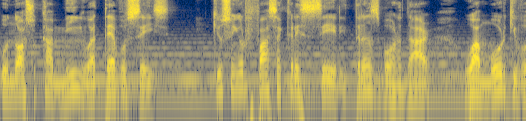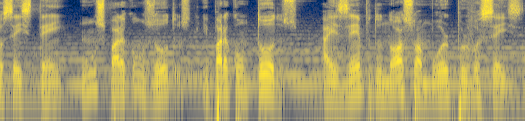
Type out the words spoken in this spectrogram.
o nosso caminho até vocês. Que o Senhor faça crescer e transbordar o amor que vocês têm uns para com os outros e para com todos, a exemplo do nosso amor por vocês.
